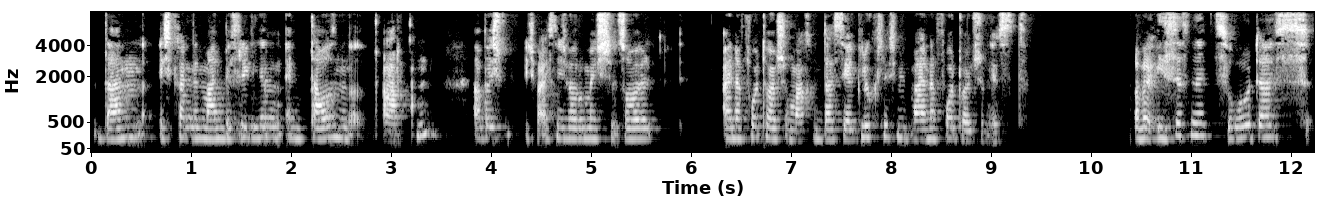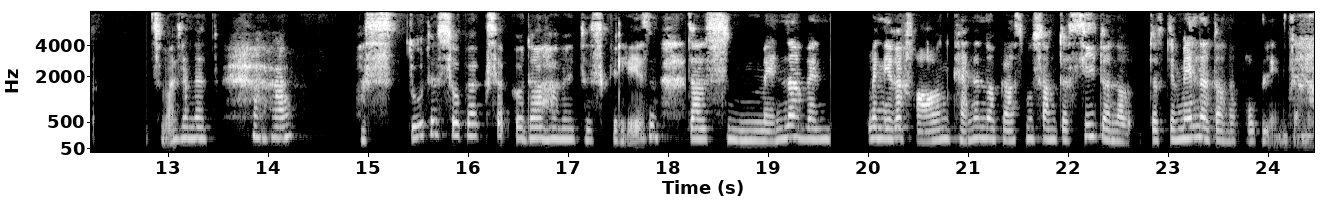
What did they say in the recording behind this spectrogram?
dann ich kann den Mann befriedigen in tausend Arten aber ich, ich weiß nicht, warum ich soll eine Vortäuschung machen, dass er glücklich mit meiner Vortäuschung ist. Aber ist es nicht so, dass, jetzt weiß ich nicht, Aha. hast du das sogar gesagt oder habe ich das gelesen, dass Männer, wenn wenn ihre Frauen keinen Orgasmus haben, dass sie dann, dass die Männer dann ein Problem damit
